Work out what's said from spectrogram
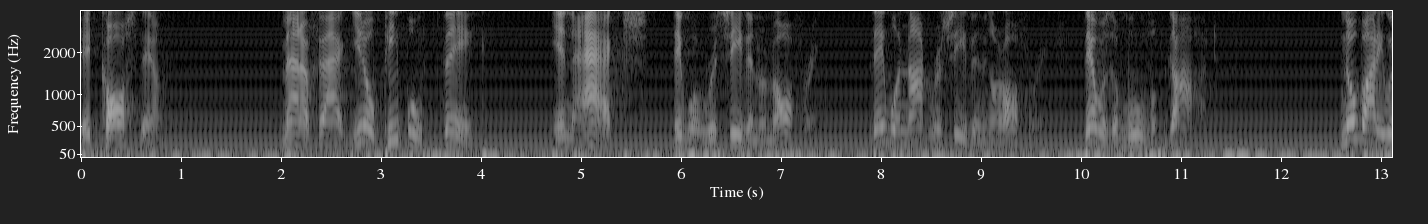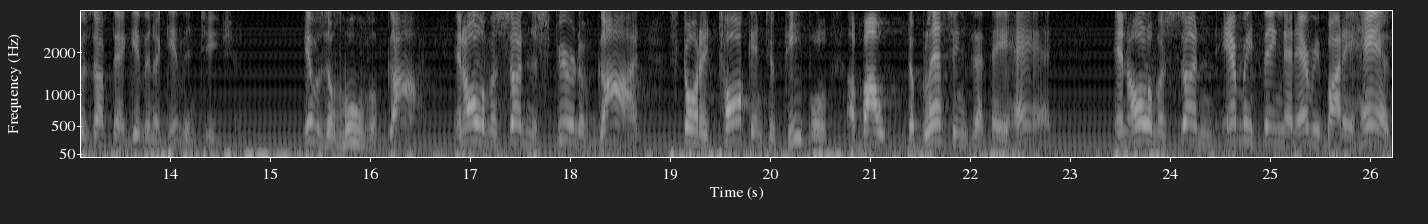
It cost them. Matter of fact, you know, people think in Acts they were receiving an offering. They were not receiving an offering, there was a move of God. Nobody was up there giving a giving teaching. It was a move of God. And all of a sudden, the Spirit of God started talking to people about the blessings that they had. And all of a sudden, everything that everybody had,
